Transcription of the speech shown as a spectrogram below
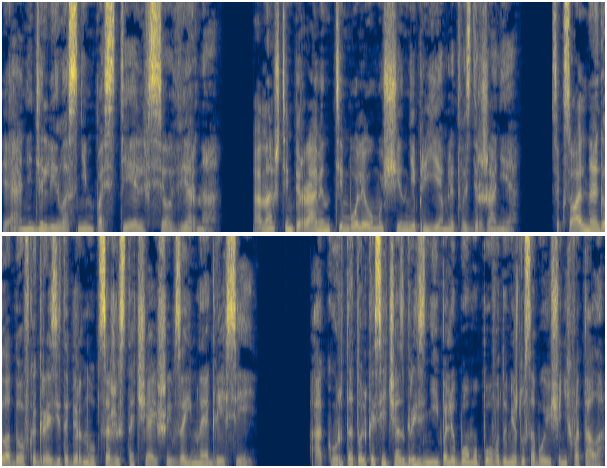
Я не делила с ним постель, все верно. А наш темперамент, тем более у мужчин, не приемлет воздержания. Сексуальная голодовка грозит обернуться жесточайшей взаимной агрессией. А Курта только сейчас грызни по любому поводу между собой еще не хватало.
